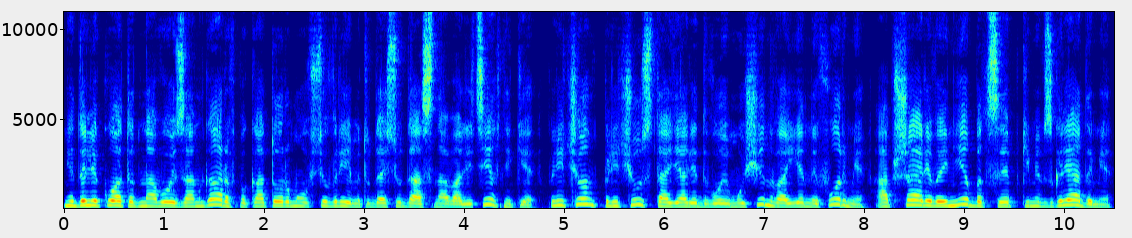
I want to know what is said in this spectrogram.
Недалеко от одного из ангаров, по которому все время туда-сюда сновали техники, плечом к плечу стояли двое мужчин в военной форме, обшаривая небо цепкими взглядами,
